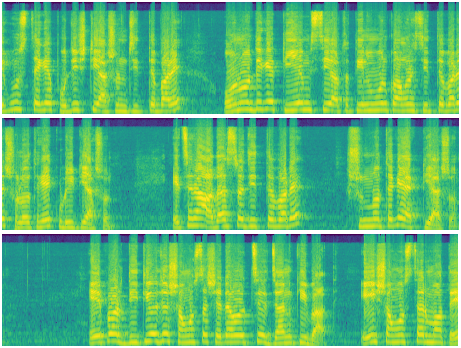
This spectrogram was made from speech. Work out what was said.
একুশ থেকে পঁচিশটি আসন জিততে পারে। অন্যদিকে টিএমসি অর্থাৎ তৃণমূল কংগ্রেস জিততে পারে ষোলো থেকে কুড়িটি আসন। এছাড়া আদার্সরা জিততে পারে শূন্য থেকে একটি আসন। এরপর দ্বিতীয় যে সংস্থা সেটা হচ্ছে জন কি এই সংস্থার মতে,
